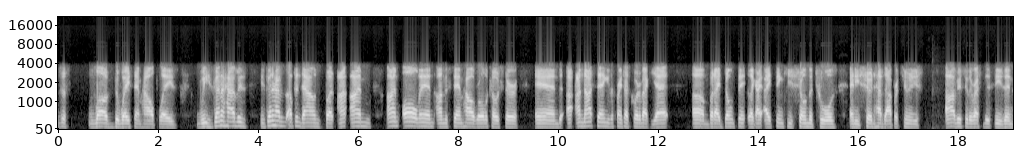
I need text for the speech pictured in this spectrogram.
just love the way Sam Howell plays. We, he's gonna have his he's gonna have his up and downs, but I, I'm I'm all in on the Sam Howell roller coaster, and I, I'm not saying he's a franchise quarterback yet, um, but I don't think like I, I think he's shown the tools and he should have the opportunities. Obviously, the rest of the season,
